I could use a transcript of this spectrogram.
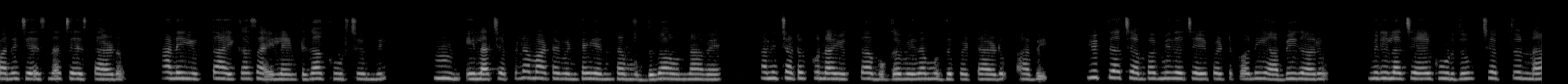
పని చేసినా చేస్తాడు అని యుక్త ఇక సైలెంట్‌గా కూర్చుంది. ఇలా చెప్పిన మాట వింటే ఎంత ముద్దుగా ఉన్నావే అని చటుక్కున యుక్త బుగ్గ మీద ముద్దు పెట్టాడు అభి. యుక్త చెంప మీద చేయి పెట్టుకొని అభి గారు మీరు ఇలా చేయకూడదు చెప్తున్నా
